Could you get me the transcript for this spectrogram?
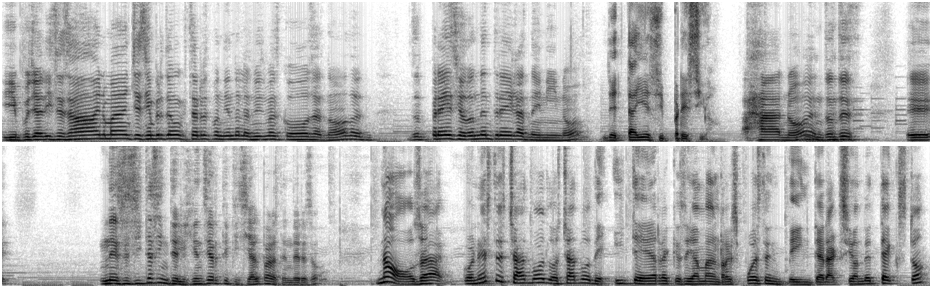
y pues ya dices, ay, no manches, siempre tengo que estar respondiendo las mismas cosas, ¿no? De- de precio, ¿dónde entregas, neni, no? Detalles y precio. Ajá, ¿no? Entonces, eh, ¿necesitas inteligencia artificial para atender eso? No, o sea, con estos chatbots, los chatbots de ITR que se llaman respuesta de interacción de texto,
